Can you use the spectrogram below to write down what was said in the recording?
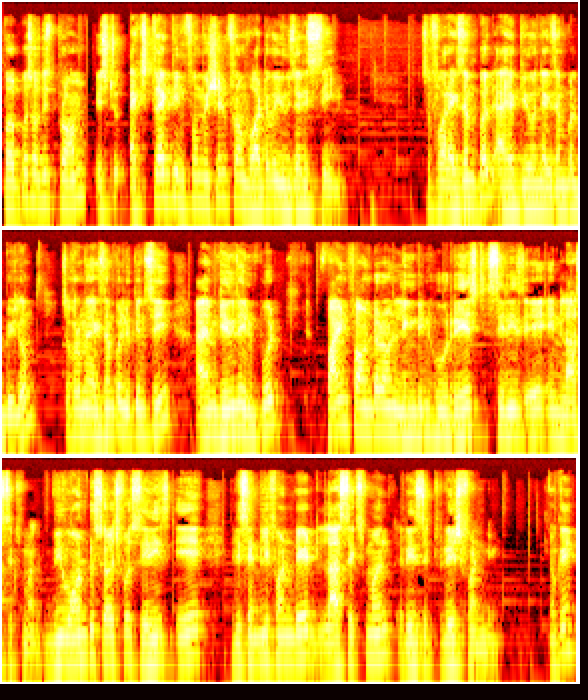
purpose of this prompt is to extract the information from whatever user is saying. So for example i have given the example below. So from an example you can see i am giving the input find founder on linkedin who raised series a in last six months. We want to search for series a recently funded last six months raised raised funding okay?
